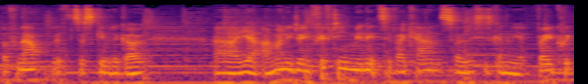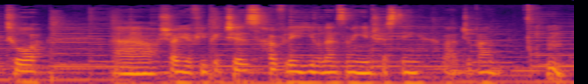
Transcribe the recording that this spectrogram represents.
But for now, let's just give it a go. Uh, yeah, I'm only doing 15 minutes if I can, so this is going to be a very quick tour. Uh, I'll show you a few pictures. Hopefully you'll learn something interesting about Japan. Hmm.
